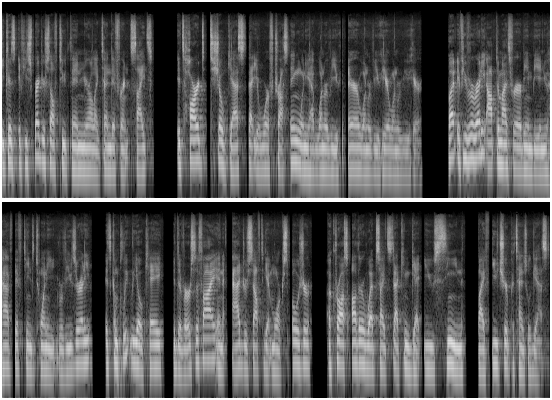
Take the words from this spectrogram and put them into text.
Because if you spread yourself too thin, you're on like 10 different sites, it's hard to show guests that you're worth trusting when you have one review there, one review here, one review here. But if you've already optimized for Airbnb and you have 15 to 20 reviews already, it's completely okay to diversify and add yourself to get more exposure across other websites that can get you seen by future potential guests.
